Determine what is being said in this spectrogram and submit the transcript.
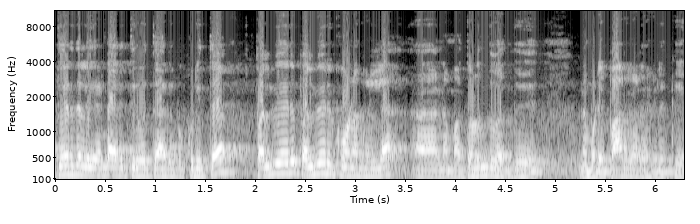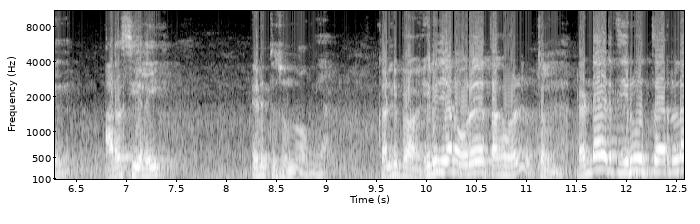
தேர்தல் இரண்டாயிரத்தி இருபத்தி ஆறு குறித்த பல்வேறு பல்வேறு கோணங்களில் நம்ம தொடர்ந்து வந்து நம்முடைய பார்வையாளர்களுக்கு அரசியலை எடுத்து சொல்லுவாங்க கண்டிப்பா. இறுதியான ஒரே தகவல். ரெண்டாயிரத்தி இருபத்தி ஆறுல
